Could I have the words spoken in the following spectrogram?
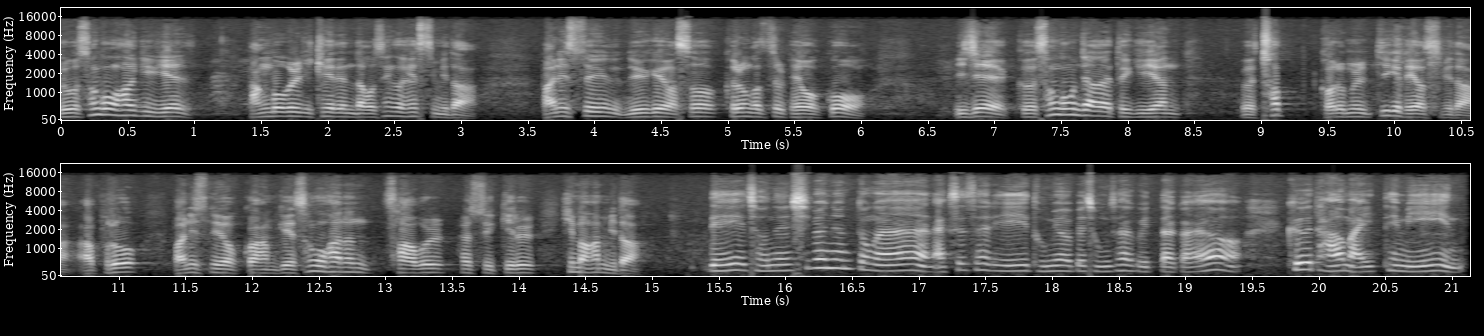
그리고 성공하기 위해 방법을 익혀야 된다고 생각했습니다. 바니스 뉴욕에 와서 그런 것을 배웠고 이제 그 성공자가 되기 위한 그 첫 걸음을 뛰게 되었습니다. 앞으로 바니스 뉴욕과 함께 성공하는 사업을 할 수 있기를 희망합니다. 네, 저는 10여 년 동안 악세사리 도매업에 종사하고 있다가요. 그 다음 아이템인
